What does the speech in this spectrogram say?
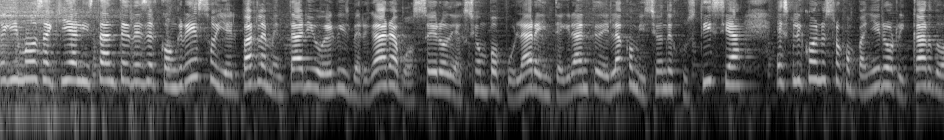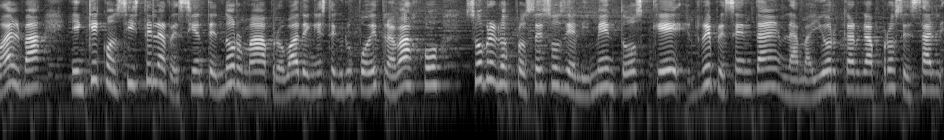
Seguimos aquí al instante desde el Congreso y el parlamentario Elvis Vergara, vocero de Acción Popular e integrante de la Comisión de Justicia, explicó a nuestro compañero Ricardo Alba en qué consiste la reciente norma aprobada en este grupo de trabajo sobre los procesos de alimentos que representan la mayor carga procesal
